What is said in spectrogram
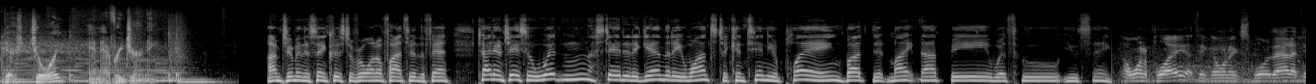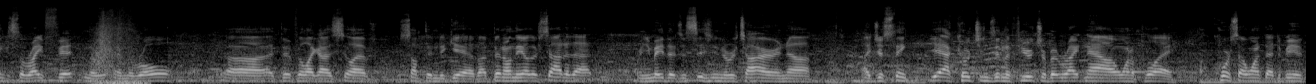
there's joy in every journey. I'm Jimmy the St. Christopher 105 through the fan. Tight end Jason Witten stated again that he wants to continue playing, but it might not be with who you think. I want to play. I think I want to explore that. I think it's the right fit in the, in the role. Uh, I feel like I still have something to give. I've been on the other side of that when you made the decision to retire, and uh, I just think, yeah, coaching's in the future, but right now I want to play. Of course, I want that to be with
